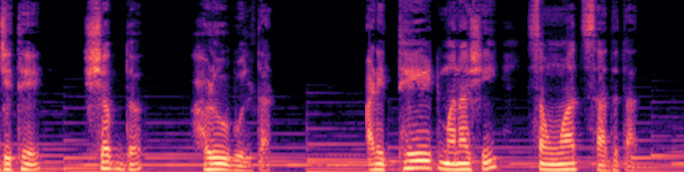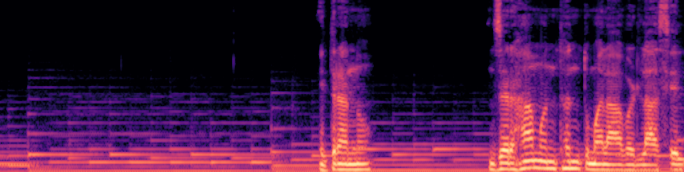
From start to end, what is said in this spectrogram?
जिथे शब्द हळू बोलतात आणि थेट मनाशी संवाद साधतात. मित्रांनो जर हा मंथन तुम्हाला आवडला असेल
